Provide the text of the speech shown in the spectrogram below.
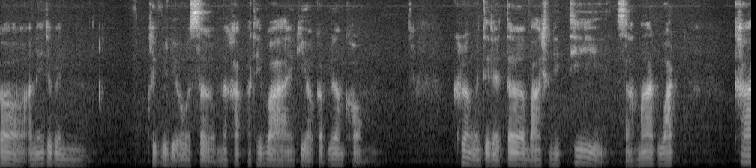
ก็อันนี้จะเป็นคลิปวิดีโอเสริมนะครับ อธิบายเกี่ยวกับเรื่องของเครื่องเวนติเลเตอร์บางชนิดที่สามารถวัดค่า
